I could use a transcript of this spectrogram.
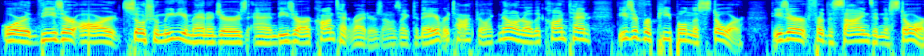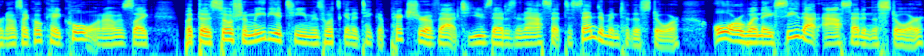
Or these are our social media managers and these are our content writers. I was like, did they ever talk? They're like, no, no, the content, these are for people in the store. These are for the signs in the store. And I was like, okay, cool. And I was like, but the social media team is what's going to take a picture of that to use that as an asset to send them into the store. Or when they see that asset in the store,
